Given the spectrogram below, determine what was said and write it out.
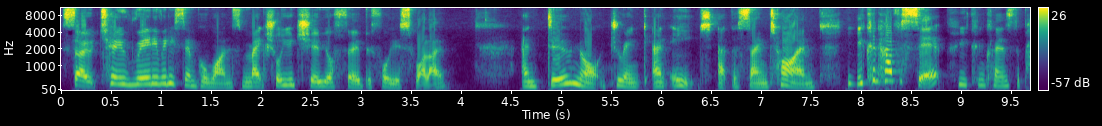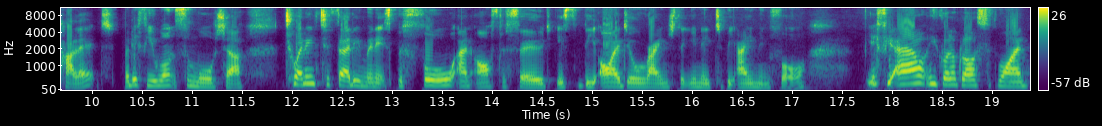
So, two really, really simple ones. Make sure you chew your food before you swallow and do not drink and eat at the same time. You can have a sip, you can cleanse the palate, but if you want some water, 20 to 30 minutes before and after food is the ideal range that you need to be aiming for. If you're out, and you've got a glass of wine,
